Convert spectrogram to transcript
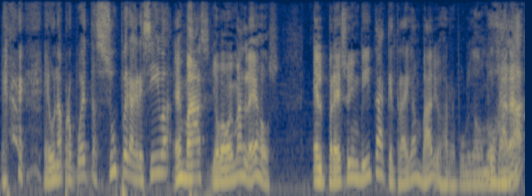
es una propuesta súper agresiva. Es más, yo me voy más lejos. El precio invita a que traigan varios a República Dominicana Ojalá.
